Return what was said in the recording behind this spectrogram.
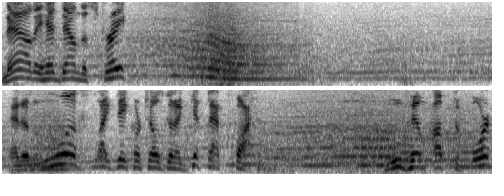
Now they head down the straight. And it looks like Decourtel's going to get that spot. Move him up to fourth.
